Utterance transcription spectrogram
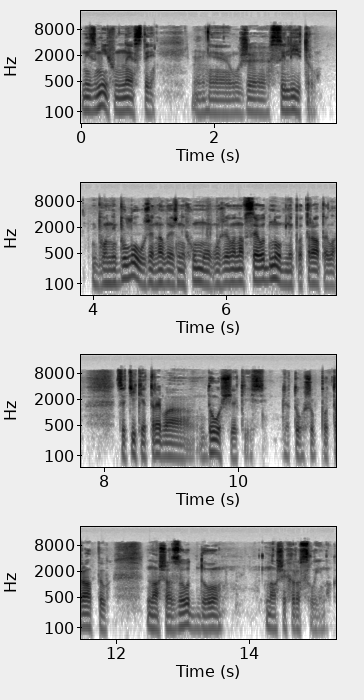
не зміг внести е, уже селітру. Бо не було вже належних умов, уже вона все одно б не потрапила. Це тільки треба дощ якийсь для того, щоб потрапив наш азот до наших рослинок.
